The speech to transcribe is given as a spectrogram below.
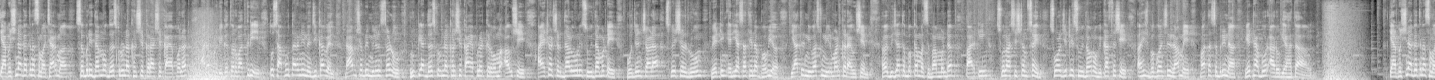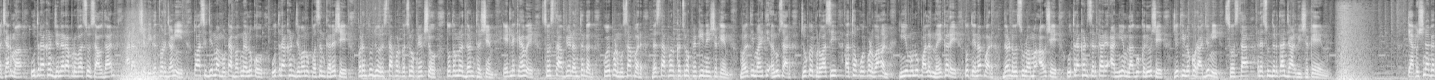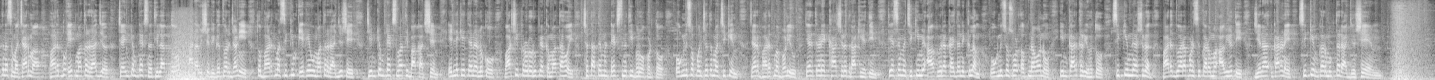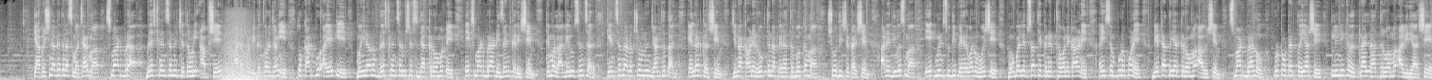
ત્યાં પછીના ગતના સમાચારમાં સબરીધામનો દસ કરોડના ખર્ચે કરાશે કાયાપલટ આના પર વિગતવાર વાત કરીએ તો સાપુતારાની નજીક આવેલ રામશબરી મિલન સ્થળનું રૂપિયા દસ કરોડના ખર્ચે કાયાપલટ કરવામાં આવશે. આ હેઠળ શ્રદ્ધાળુઓની સુવિધા માટે ભોજનશાળા સ્પેશિયલ રૂમ વેટિંગ એરિયા સાથેના ભવ્ય યાત્રી નિવાસનું નિર્માણ કરાયું છે. હવે બીજા તબક્કામાં સભા મંડપ પાર્કિંગ સોલાર સિસ્ટમ સહિત સોળ જેટલી સુવિધાઓનો વિકાસ થશે. અહીં જ ભગવાન શ્રી રામે માતા સબરીના હેઠા બોર આરોગ્યા હતા. ત્યાર પછીના અગત્યના સમાચારમાં ઉત્તરાખંડ જનારા પ્રવાસીઓ સાવધાન. આના વિશે વિગતવાર જાણીએ તો આ સિઝનમાં મોટા ભાગના લોકો ઉત્તરાખંડ જવાનું પસંદ કરે છે. પરંતુ જો રસ્તા પર કચરો ફેંકશો, તો તમને દંડ થશે એટલે કે હવે સ્વચ્છતા અભિયાન અંતર્ગત કોઈ પણ મુસાફર રસ્તા પર કચરો ફેંકી નહીં શકે મળતી માહિતી અનુસાર, જો કોઈ પ્રવાસી અથવા કોઈપણ વાહન નિયમોનું પાલન નહીં કરે, તો તેના પર દંડ વસૂલવામાં આવશે. ઉત્તરાખંડ સરકારે આ નિયમ લાગુ કર્યો છે, જેથી લોકો રાજ્યની સ્વચ્છતા અને સુંદરતા જાળવી શકે ત્યાં પછીના ગતના સમાચારમાં ભારતનું એકમાત્ર રાજ્ય જ્યાં ઇન્કમ ટેક્સ નથી લાગતો. આના વિશે વિગતવાર જાણીએ તો ભારતમાં સિક્કિમ એક એવું માત્ર રાજ્ય છે જે ઇન્કમ ટેક્સમાંથી બાકાત છે એટલે કે ત્યાંના લોકો વાર્ષિક કરોડો રૂપિયા કમાતા હોય, છતાં તેમને ટેક્સ નથી ભરવો પડતો. ઓગણીસો પંચોતેરમાં સિક્કિમ જ્યારે ભારતમાં ભળ્યું, ત્યારે તેણે એક ખાસ શરત રાખી હતી. તે સમયે સિક્કિમે આવકવેરા કાયદાની કલમ ઓગણીસો સોળ અપનાવવાનો ઇનકાર કર્યો હતો. સિક્કિમની આ શરત ભારત દ્વારા પણ સ્વીકારવામાં આવી હતી, જેના કારણે સિક્કિમ કરમુક્ત રાજ્ય છે ત્યાર પછીના અગત્યના સમાચારમાં સ્માર્ટ બ્રા બ્રેસ્ટ કેન્સરની ચેતવણી આપશે. આના પર વિગતવાર જાણીએ તો કાનપુર આઈઆઈટીએ મહિલાઓનો બ્રેસ્ટ કેન્સર વિશે સજાગ કરવા માટે એક સ્માર્ટ બ્રા ડિઝાઇન કરી છે. તેમાં લાગેલું સેન્સર કેન્સરના લક્ષણોની જાણ થતાં જ એલર્ટ કરશે, જેના કારણે રોગ તેના પહેલા તબક્કામાં શોધી શકાય છે. આને દિવસમાં એક મિનિટ સુધી પહેરવાનું હોય છે. મોબાઈલ એપ સાથે કનેક્ટ થવાને કારણે અહીં સંપૂર્ણપણે ડેટા તૈયાર કરવામાં આવે છે. સ્માર્ટ બ્રાનો પ્રોટોટાઇપ તૈયાર છે. ક્લિનિકલ ટ્રાયલ હાથ ધરવામાં આવી રહ્યા છે.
